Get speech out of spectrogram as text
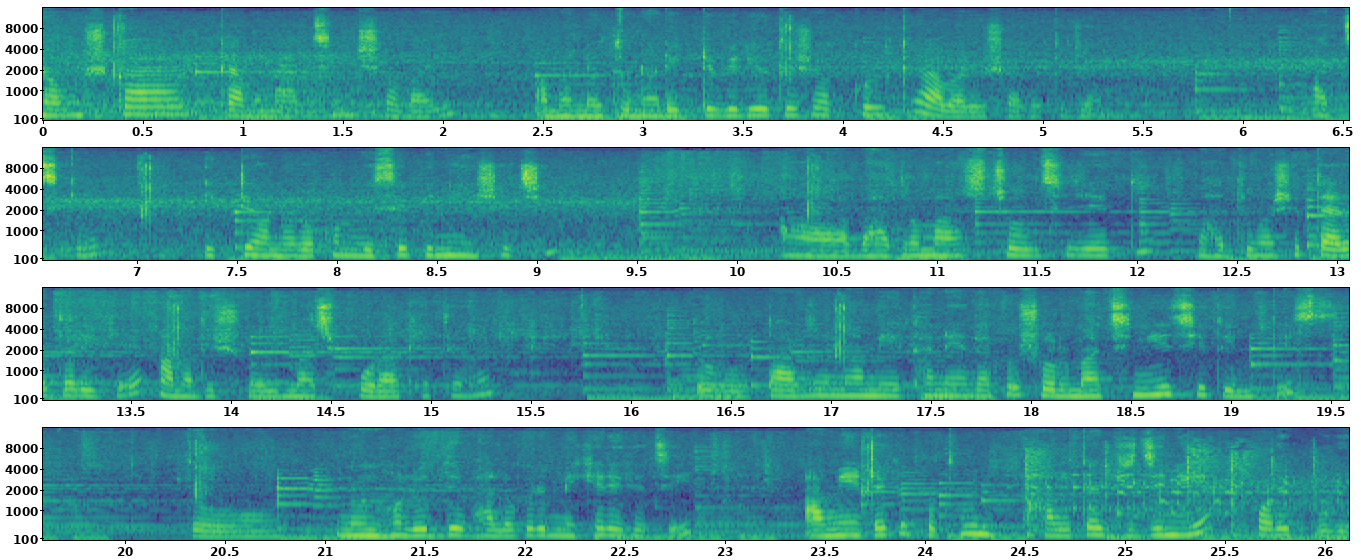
নমস্কার, কেমন আছেন সবাই? আমার নতুন আর একটি ভিডিওতে সকলকে আবারও স্বাগত জানাই। আজকে একটি অন্যরকম রেসিপি নিয়ে এসেছি। ভাদ্র মাস চলছে যেহেতু, ভাদ্র মাসের তেরো তারিখে আমাদের শোল মাছ পোড়া খেতে হয়। তো তার জন্য আমি এখানে দেখো শোল মাছ নিয়েছি তিন পিস তো নুন, হলুদ দিয়ে ভালো করে মেখে রেখেছি। আমি এটাকে প্রথমে হালকা ভিজে নিয়ে পরে পুড়ে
